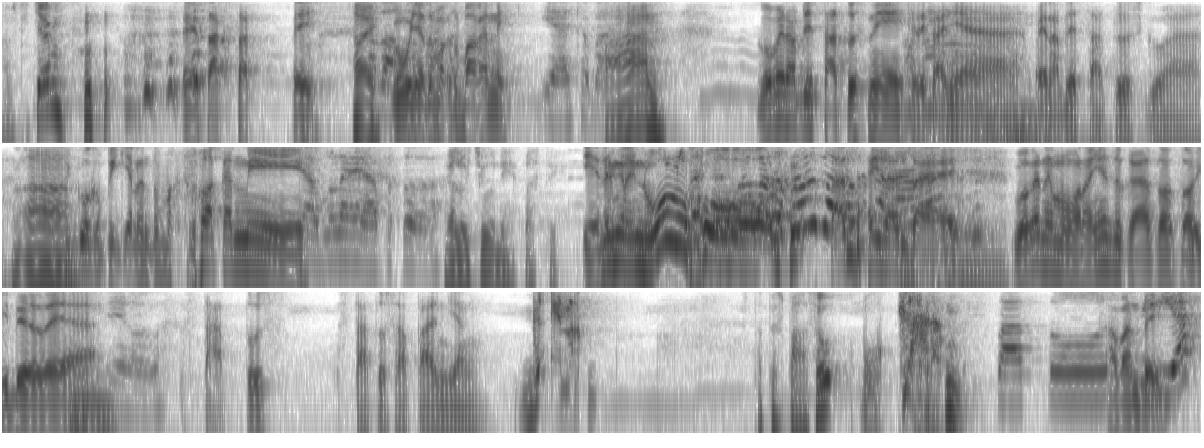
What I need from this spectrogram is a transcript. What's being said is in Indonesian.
Apa sih Cem? Eh tak tak. Eh, Hai. Apa? gue punya tebak-tebakan nih. Iya, coba. Apaan? Gue pengen update status nih ceritanya. Pengen update status gue. Ah, Tapi gue kepikiran tebak-tebakan nih. Iya, boleh apa tuh? nggak lucu nih pasti. Ya dengerin dulu. santai santai. Gue kan emang orangnya suka sosok ide tuh ya. Hmm. Iya. Status status apaan yang gak enak? Status palsu? Bukan. Status Apaan, dia?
